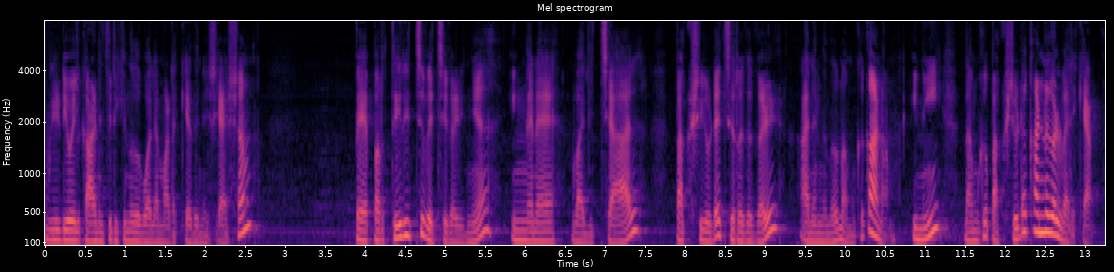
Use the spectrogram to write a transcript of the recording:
വീഡിയോയിൽ കാണിച്ചിരിക്കുന്നത് പോലെ മടക്കിയതിന് ശേഷം പേപ്പർ തിരിച്ചു വെച്ച് കഴിഞ്ഞ് ഇങ്ങനെ വലിച്ചാൽ പക്ഷിയുടെ ചിറകുകൾ അനങ്ങുന്നത് നമുക്ക് കാണാം. ഇനി നമുക്ക് പക്ഷിയുടെ കണ്ണുകൾ വരയ്ക്കാം.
